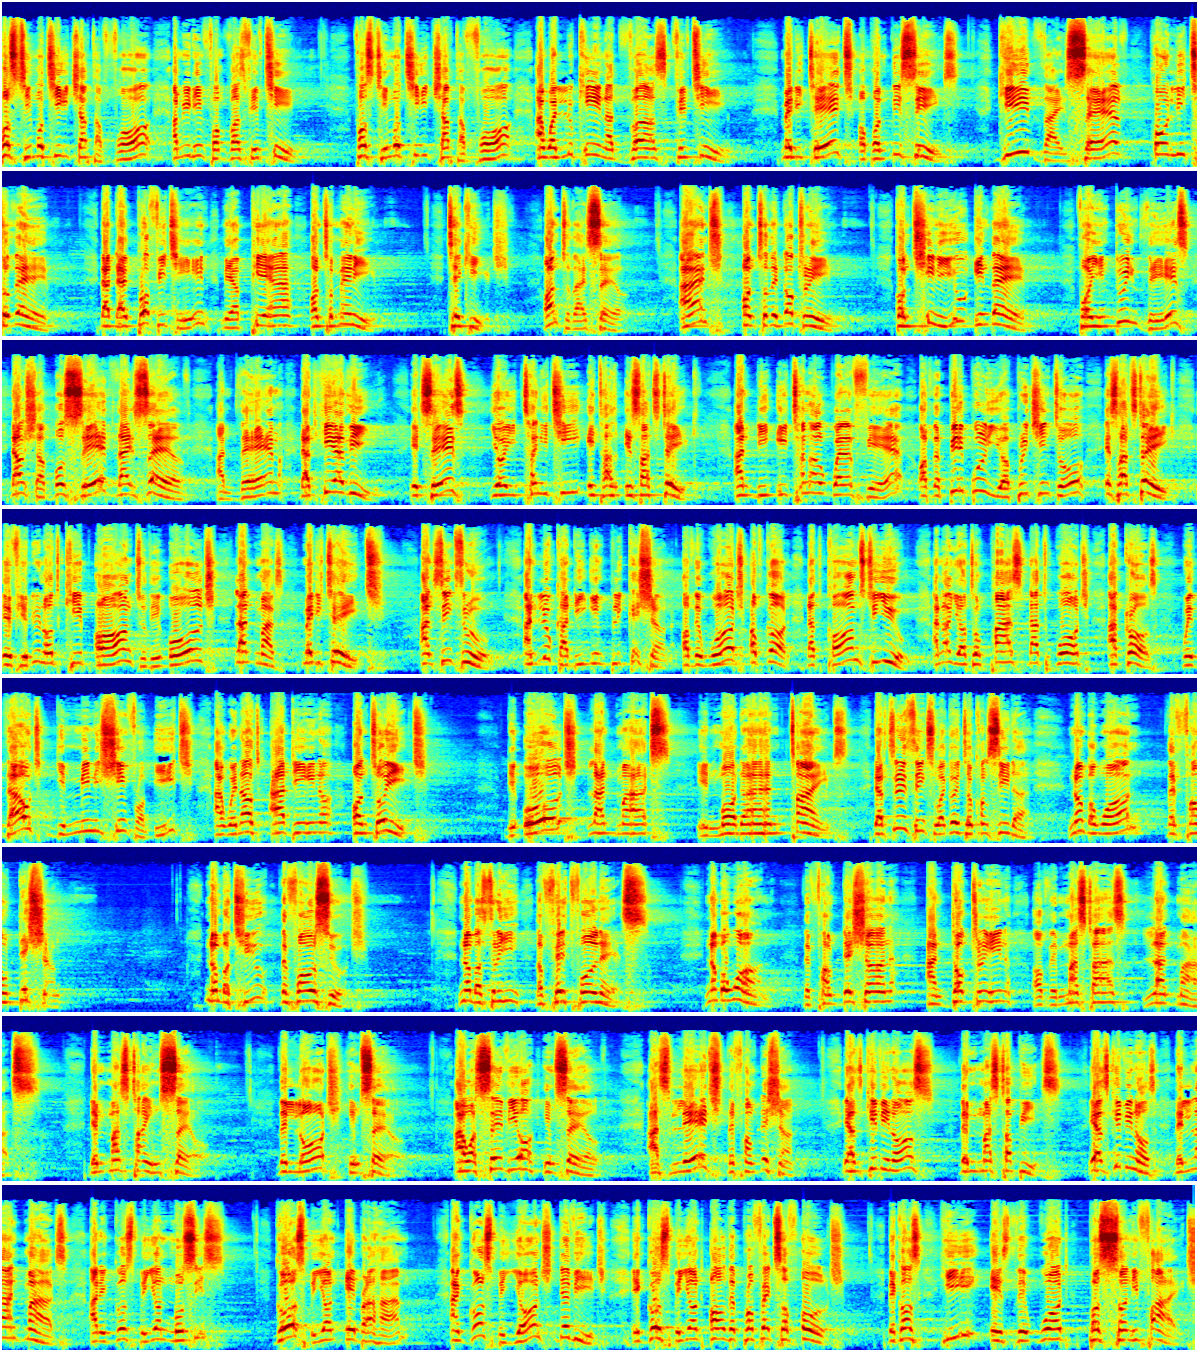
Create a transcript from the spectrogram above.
First Timothy chapter 4, I'm reading from verse 15. First Timothy chapter 4, and we're looking at verse 15. Meditate upon these things. Give thyself wholly to them, that thy profiting may appear unto many. Take it unto thyself and unto the doctrine. Continue in them. For in doing this, thou shalt both save thyself and them that hear thee. It says, your eternity it has, is at stake. And the eternal welfare of the people you are preaching to is at stake. If you do not keep on to the old landmarks, meditate and think through and look at the implication of the word of God that comes to you. And now you are to pass that word across without diminishing from it and without adding unto it. The old landmarks in modern times. There are three things we're going to consider. Number one, the foundation. Number two, the falsehood. Number three, the faithfulness. Number one, the foundation and doctrine of the master's landmarks. The master himself, the Lord himself, our Savior himself has laid the foundation. He has given us the masterpiece. He has given us the landmarks. And it goes beyond Moses, goes beyond Abraham, and goes beyond David. It goes beyond all the prophets of old. Because he is the word personified.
